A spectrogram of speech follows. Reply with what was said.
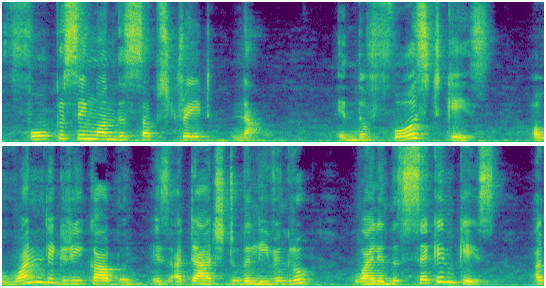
Focusing on the substrate now. In the first case, a 1 degree carbon is attached to the leaving group while in the second case, a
